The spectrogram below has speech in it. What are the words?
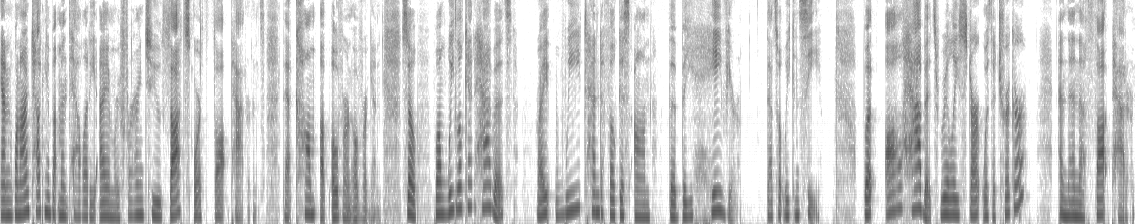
And when I'm talking about mentality, I am referring to thoughts or thought patterns that come up over and over again. So when we look at habits, right, we tend to focus on the behavior. That's what we can see. But all habits really start with a trigger and then a thought pattern,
